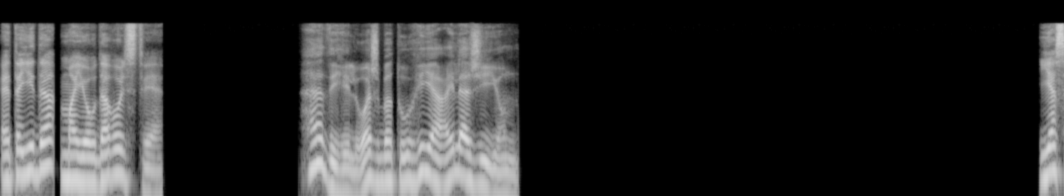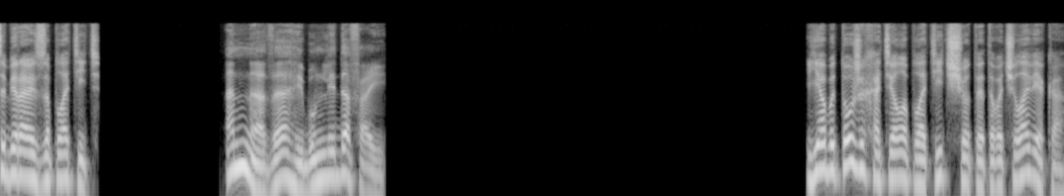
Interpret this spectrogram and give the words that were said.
Эта еда – мое удовольствие. هذه الوجبة هي علاجي. Я собираюсь заплатить. أنا ذاهب لدفع. Я бы тоже хотел оплатить счет этого человека.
